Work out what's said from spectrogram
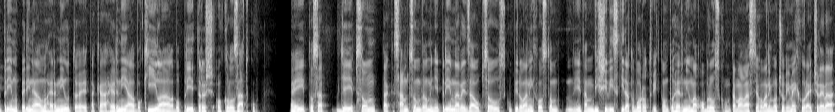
nepríjemnú perinálnu herniu, to je taká hernia alebo kýla alebo prietrž okolo zadku. Hej, to sa deje psom, tak samcom veľmi nepríjemná vec a u psov s kupirovaným chvostom je tam vyšší výskyt a to bol rotvik. On tú herniu mal obrovskú, on tam mal nasťahovaný močový mechúr aj čreva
